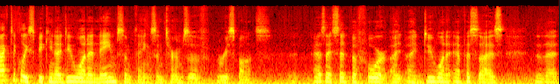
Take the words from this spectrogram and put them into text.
Practically speaking, I do want to name some things in terms of response. As I said before, I, I do want to emphasize that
